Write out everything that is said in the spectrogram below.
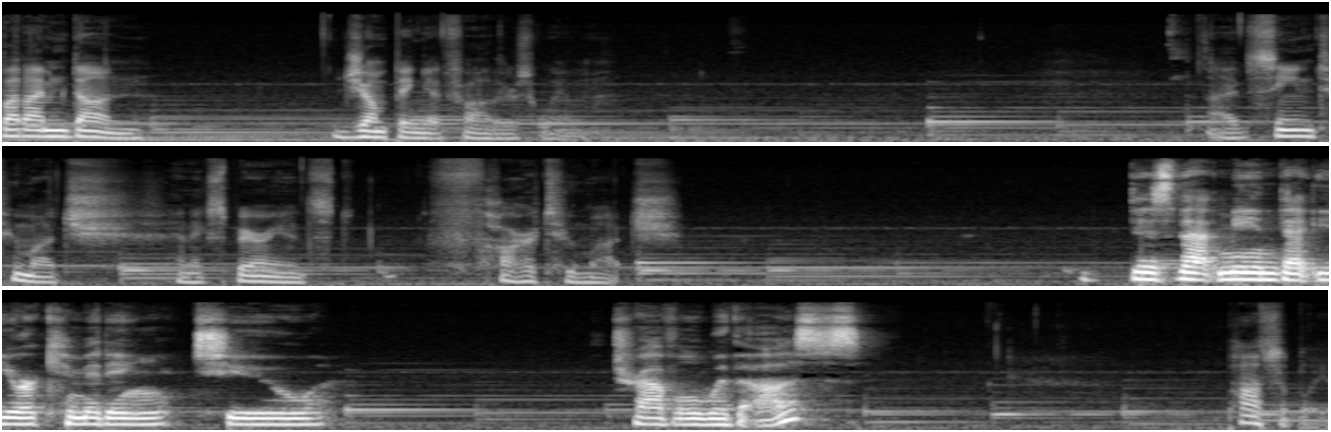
But I'm done jumping at Father's whim. I've seen too much and experienced far too much. Does that mean that you're committing to travel with us? Possibly.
